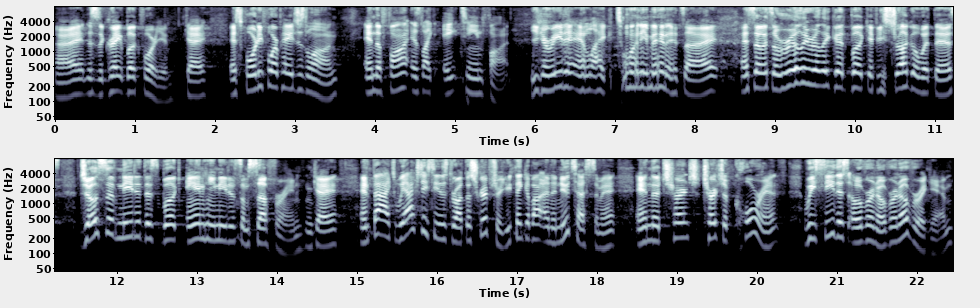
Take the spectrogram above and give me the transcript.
all right, this is a great book for you, okay? It's 44 pages long and the font is like 18 font. You can read it in like 20 minutes, all right? And so it's a really, really good book if you struggle with this. Joseph needed this book and he needed some suffering, okay? In fact, we actually see this throughout the scripture. You think about in the New Testament, in the church, church of Corinth, we see this over and over and over again.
